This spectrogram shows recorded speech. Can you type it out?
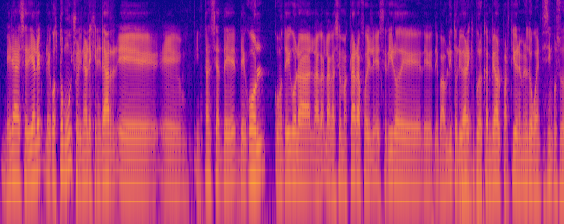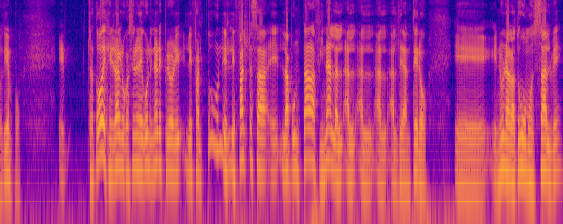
Mira, ese día le, costó mucho a Linares generar eh, eh, instancias de, gol. Como te digo, la, la, ocasión más clara fue ese tiro de, de, Pablito Olivares que pudo haber cambiado el partido en el minuto 45 en su tiempo. Eh, trató de generar ocasiones de gol Linares, pero le, faltó, le, falta esa, la puntada final al, al, al, al delantero. Eh, en una la tuvo Monsalve,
